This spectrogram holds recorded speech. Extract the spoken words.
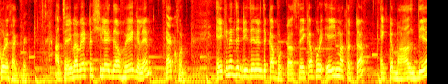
পড়ে থাকবে। আচ্ছা এইভাবে একটা সেলাই দেওয়া হয়ে গেলে এখন এইখানে যে ডিজাইনের যে কাপড়টা আছে, এই কাপড় এই মাথাটা একটা ভাঁজ দিয়ে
